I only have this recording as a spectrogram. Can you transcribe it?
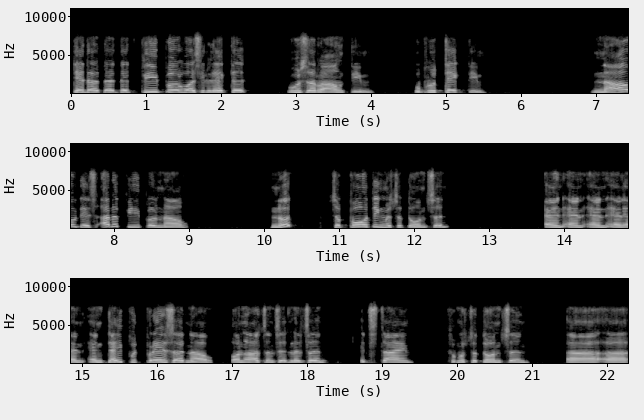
that, that, that people was elected who surround him, who protect him. Now there's other people now not supporting Mr. Donson, And, and, and, and, and, and they put pressure now on us and said, listen, it's time for Mr. Donson uh, uh,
